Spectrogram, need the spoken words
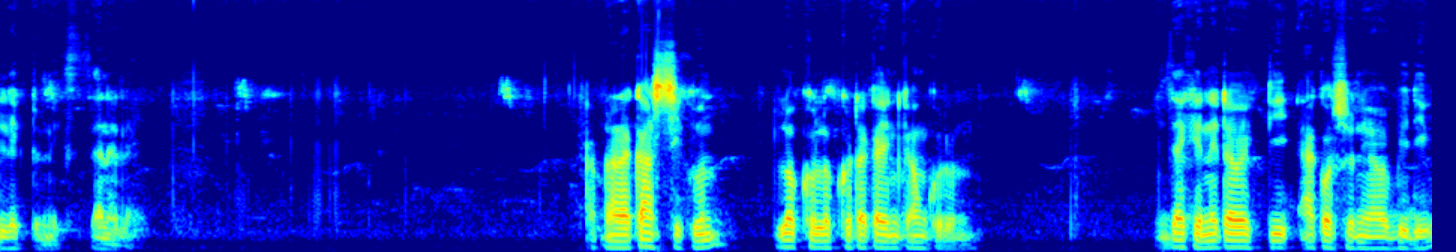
ইলেকট্রনিক্স চ্যানেলে আপনারা কাজ শিখুন, লক্ষ লক্ষ টাকা ইনকাম করুন। দেখেন, এটাও একটি আকর্ষণীয় ভিডিও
